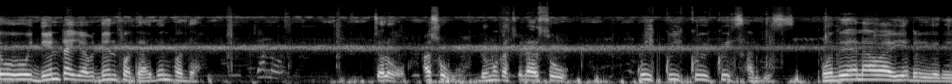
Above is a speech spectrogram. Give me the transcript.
ও- ওই দেনটাই যাবে দেন পথে আয় দেন পথে আয়। চলো চলো আসো ধুমোখা চলে আসো quick quick quick quick service. বন্ধু যেন আবার ইয়ে ঢেকে গেছে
